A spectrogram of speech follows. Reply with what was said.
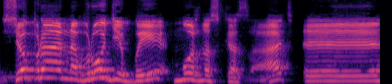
Все правильно, вроде бы, можно сказать, э,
